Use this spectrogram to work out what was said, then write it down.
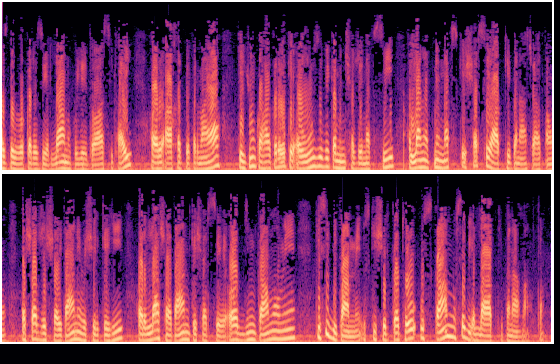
حضرت وکر رضی اللہ عنہ کو یہ دعا سکھائی اور آخر پہ فرمایا کہ یوں کہا کرو کہ اعوذ بک من شر نفسی، اللہ میں اپنے نفس کے شر سے آپ کی پناہ چاہتا ہوں اور شر شیطان و شرک ہی، اور اللہ شیطان کے شر سے، اور جن کاموں میں کسی بھی کام میں اس کی شرکت ہو، اس کام سے بھی اللہ آپ کی پناہ مانگتا ہوں۔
